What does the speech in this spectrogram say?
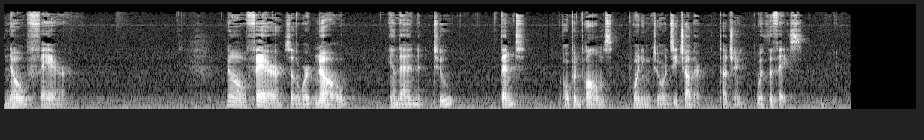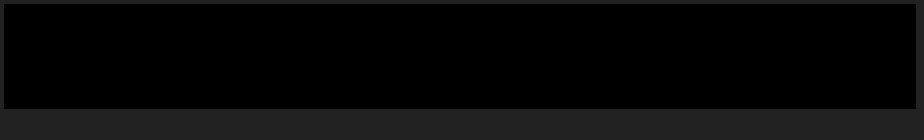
No fair. No fair, so the word no, and then two bent, open palms pointing towards each other, touching with the face.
